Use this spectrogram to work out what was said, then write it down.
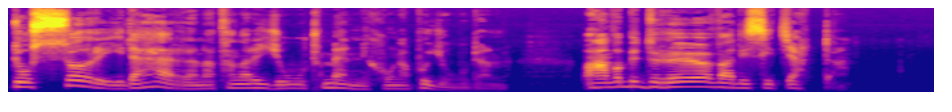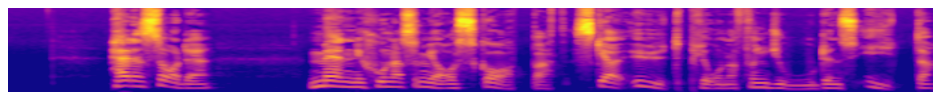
Då sörjde Herren att han hade gjort människorna på jorden och han var bedrövad i sitt hjärta. Herren sade, människorna som jag har skapat ska jag utplåna från jordens yta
